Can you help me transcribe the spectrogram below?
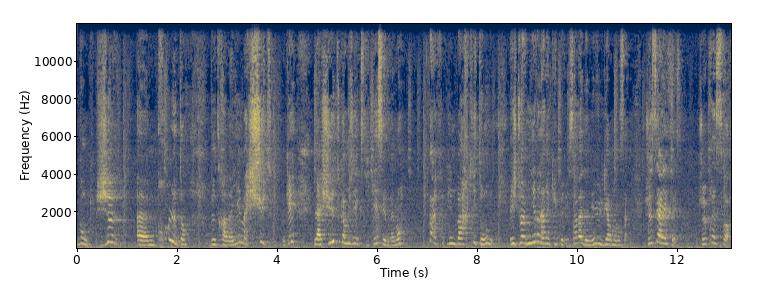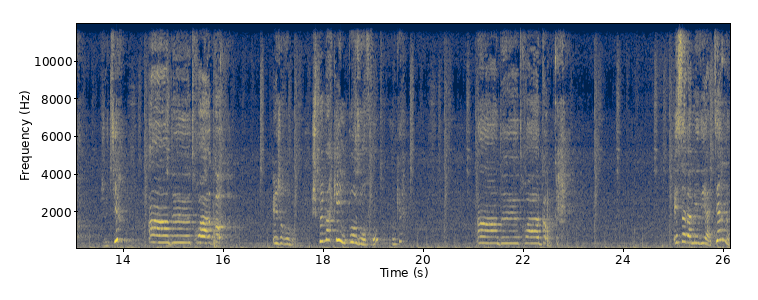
Donc, je euh, prends le temps de travailler ma chute, ok? La chute, comme j'ai expliqué, c'est vraiment une barre qui tombe et je dois venir la récupérer. Ça va donner vulgairement ça. Je serre les fesses, je presse fort, je tire. 1, 2, 3, go Et je remonte. Je peux marquer une pause en front, ok? 1, 2, 3, go et ça va m'aider à terme,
